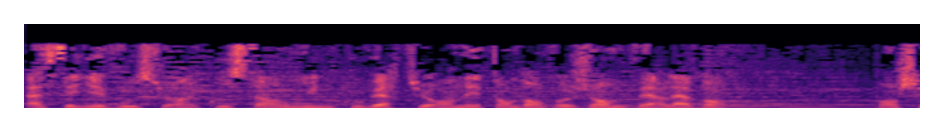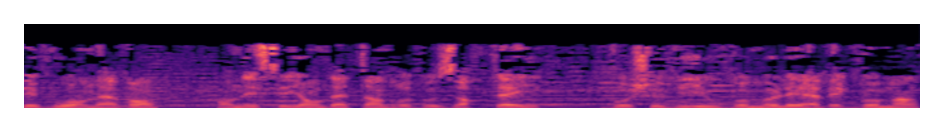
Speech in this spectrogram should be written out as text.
Asseyez-vous sur un coussin ou une couverture en étendant vos jambes vers l'avant. Penchez-vous en avant, en essayant d'atteindre vos orteils, vos chevilles ou vos mollets avec vos mains,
